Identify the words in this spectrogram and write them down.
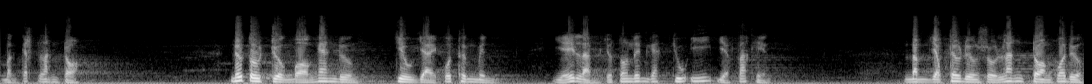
bằng cách lăn tròn. Nếu tôi trường bò ngang đường, chiều dài của thân mình dễ làm cho toán lính gác chú ý và phát hiện. Nằm dọc theo đường rồi lăn tròn qua đường,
